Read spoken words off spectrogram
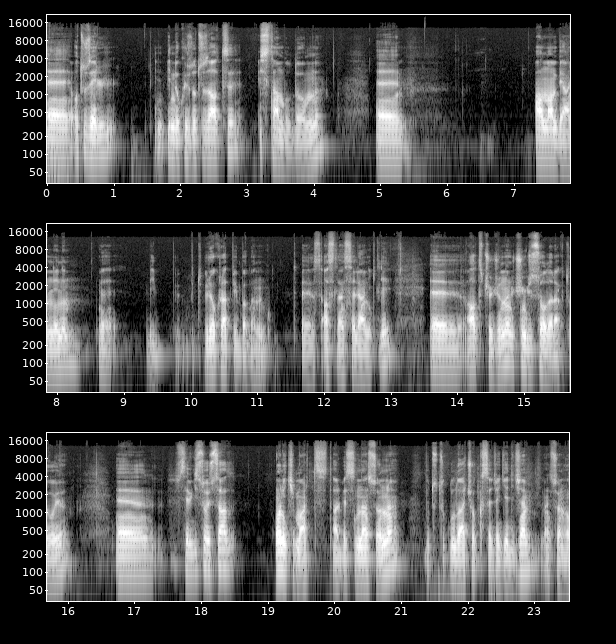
Ee, 30 Eylül 1936 İstanbul doğumlu. Ee, Alman bir annenin ve bir bürokrat bir babanın e, aslen Selanikli e, altı çocuğunun üçüncüsü olarak doğuyor. E, Sevgi Soysal 12 Mart darbesinden sonra bu tutukluluğa çok kısaca geleceğim. Ben sonra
